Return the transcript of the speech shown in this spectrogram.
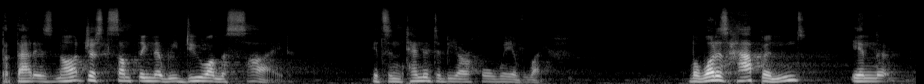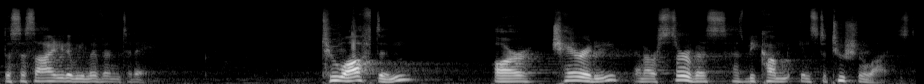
But that is not just something that we do on the side, it's intended to be our whole way of life. But what has happened in the society that we live in today? Too often, our charity and our service has become institutionalized.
